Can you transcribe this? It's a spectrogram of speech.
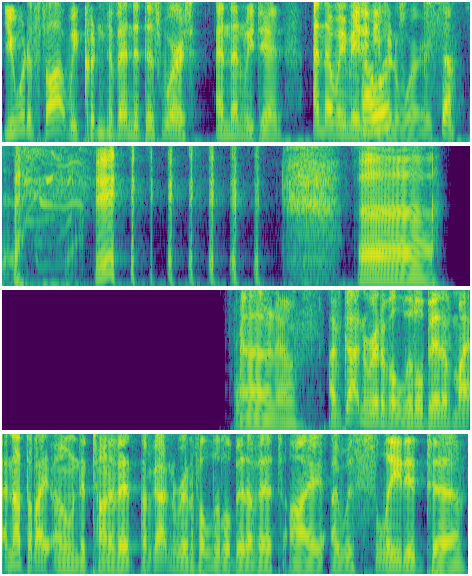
you would have thought we couldn't have ended this worse, and then we did, and then we made it even worse. accepted. uh, I don't know. I've gotten rid of a little bit of my. Not that I owned a ton of it. I've gotten rid of a little bit of it. I I was slated to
